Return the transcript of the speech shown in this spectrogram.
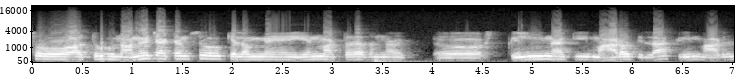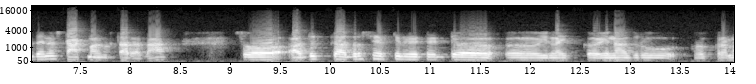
ಸೊ ಅದು ನಾನ್ ವೆಜ್ ಐಟಮ್ಸ್ ಕೆಲವೊಮ್ಮೆ ಏನ್ ಮಾಡ್ತಾರೆ? ಅದನ್ನ ಕ್ಲೀನ್ ಆಗಿ ಮಾಡೋದಿಲ್ಲ ಕ್ಲೀನ್ ಮಾಡಲ್ದೇನೆ ಸ್ಟಾರ್ಟ್ ಮಾಡ್ಬಿಡ್ತಾರಲ್ಲ. ಸೊ ಅದಕ್ಕೆ ಅದ್ರ ಸೇಫ್ಟಿ ರಿಲೇಟೆಡ್ ಲೈಕ್ ಏನಾದ್ರೂ ಕ್ರಮ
